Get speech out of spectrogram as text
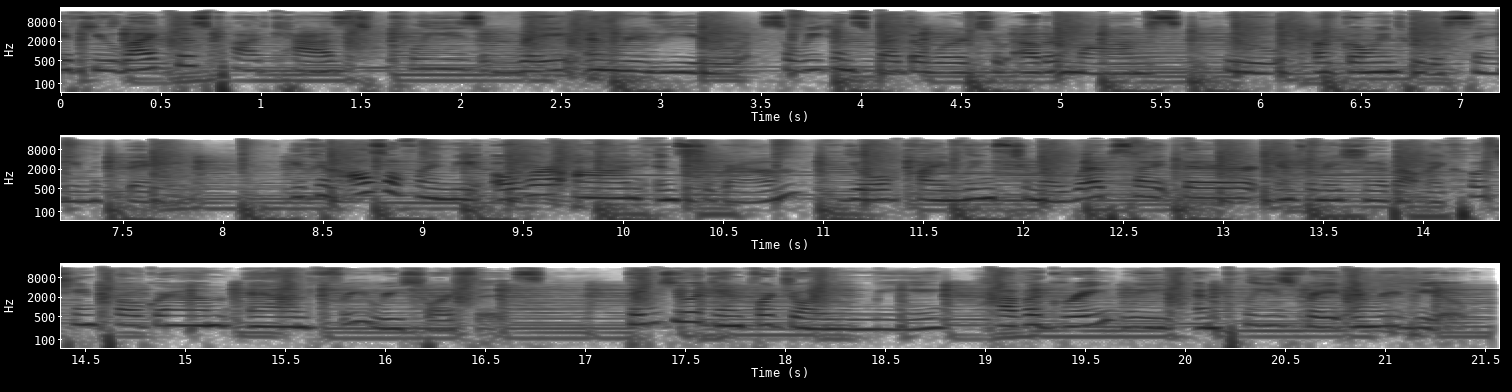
If you like this podcast, please rate and review so we can spread the word to other moms who are going through the same thing. You can also find me over on Instagram. You'll find links to my website there, information about my coaching program, and free resources. Thank you again for joining me. Have a great week and please rate and review.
